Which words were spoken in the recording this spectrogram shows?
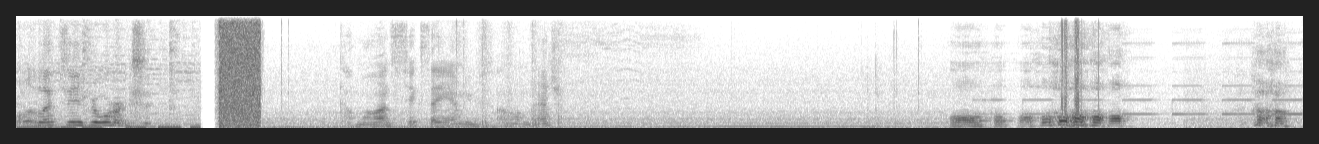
Well, let's see if it works. Come on, 6 a.m. You son of a. Oh, ho, ho, ho, ho, ho, ho,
